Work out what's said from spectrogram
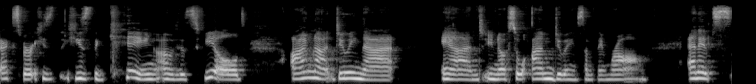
expert. He's, he's the king of his field. I'm not doing that. And, you know, so I'm doing something wrong. And it's,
